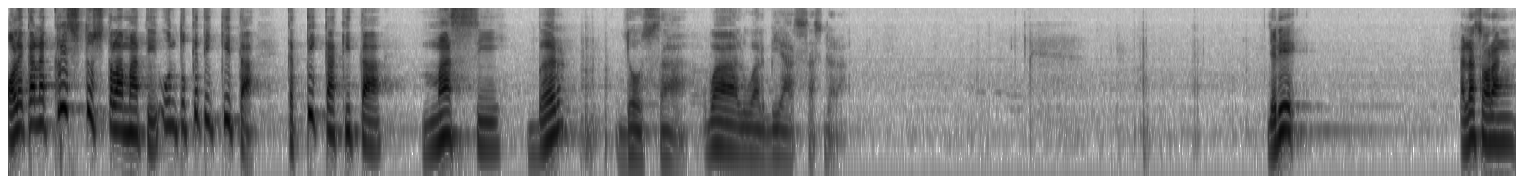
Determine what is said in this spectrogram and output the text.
Oleh karena Kristus telah mati untuk ketika kita, ketika kita masih berdosa. Wah luar biasa saudara. Jadi ada seorang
